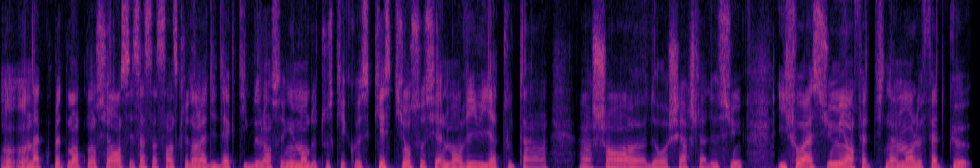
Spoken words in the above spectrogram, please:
On, a complètement conscience, et ça, ça s'inscrit dans la didactique de l'enseignement de tout ce qui est question socialement vive. Il y a tout un, champ euh, de recherche là-dessus. Il faut assumer en fait finalement le fait que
